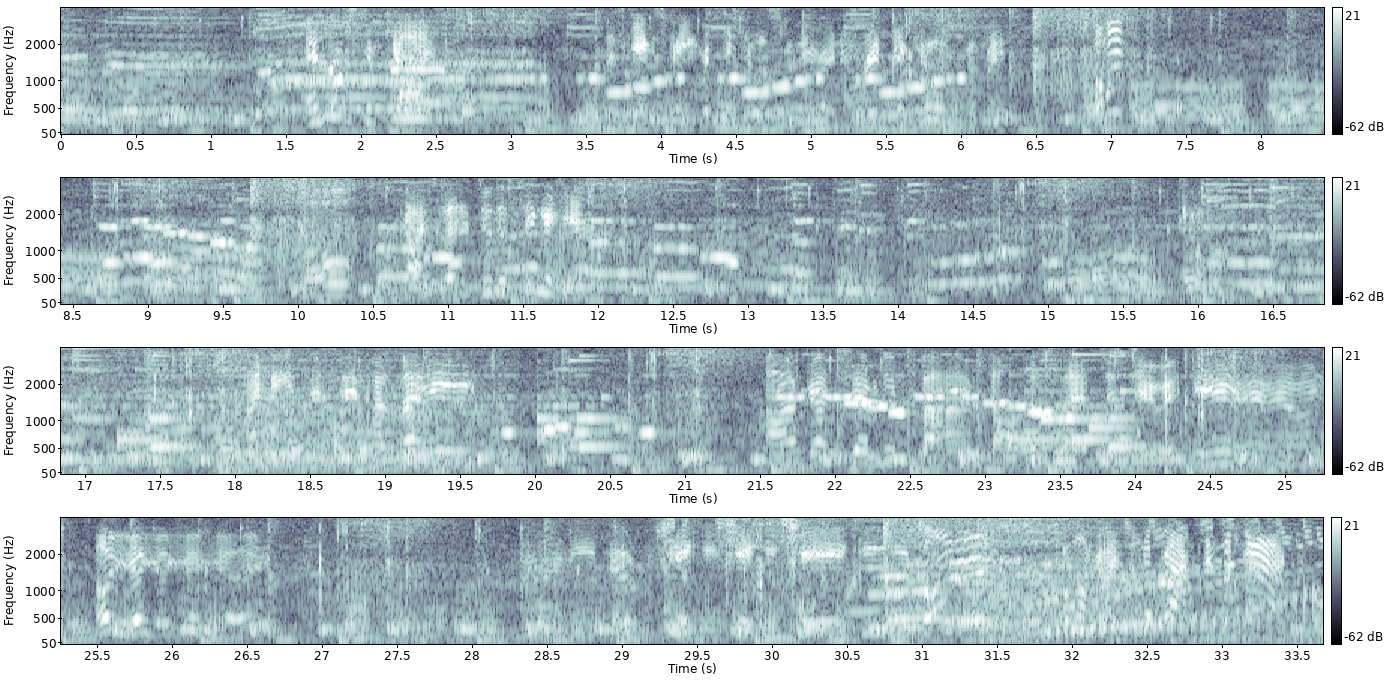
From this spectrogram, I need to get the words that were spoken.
And those two guys. This game's being ridiculous with me right now. Ridiculous with me. Oh, guys, let it do the thing again. Come on. I need this in my life. I've got $75 left to do it in. Oh, yeah, yeah, yeah, yeah. I need the shaky, shaky, shaky bonus. Come on, guys, in the back, in the back.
